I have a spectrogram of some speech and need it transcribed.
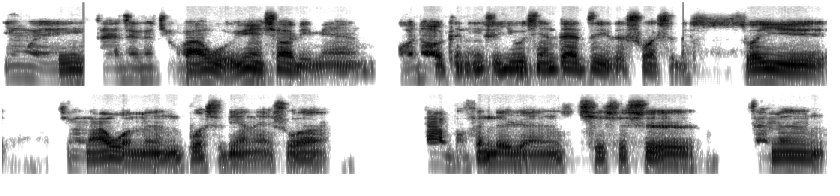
因为在这个九八五院校里面，博导肯定是优先带自己的硕士的，所以就拿我们博士点来说，大部分的人其实是咱们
